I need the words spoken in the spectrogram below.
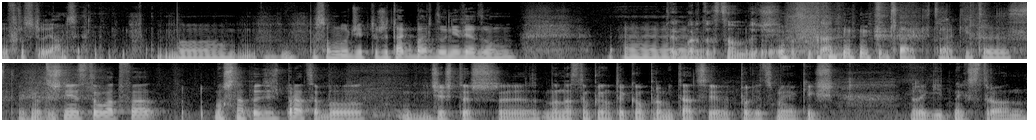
e, frustrujący, bo, bo są ludzie, którzy tak bardzo nie wiedzą, e, tak bardzo chcą być oszukani. tak, tak. I to jest. Tak, no też nie jest to łatwa, można powiedzieć, praca, bo gdzieś też e, no, następują te kompromitacje, powiedzmy, jakichś legitnych stron,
